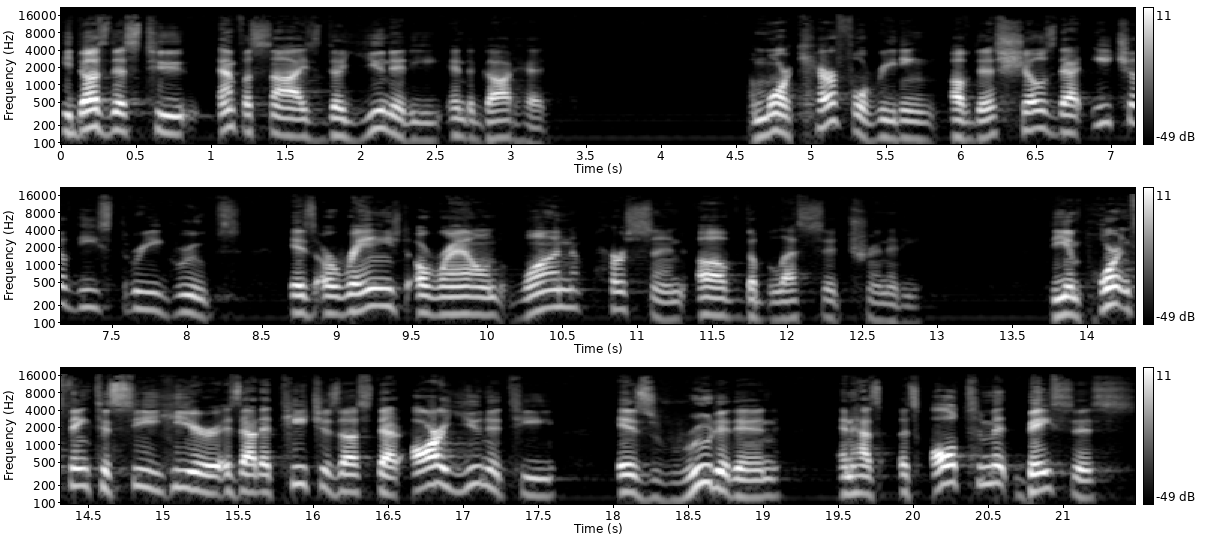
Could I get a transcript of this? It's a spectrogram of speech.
He does this to emphasize the unity in the Godhead. A more careful reading of this shows that each of these three groups is arranged around one person of the Blessed Trinity. The important thing to see here is that it teaches us that our unity is rooted in and has its ultimate basis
